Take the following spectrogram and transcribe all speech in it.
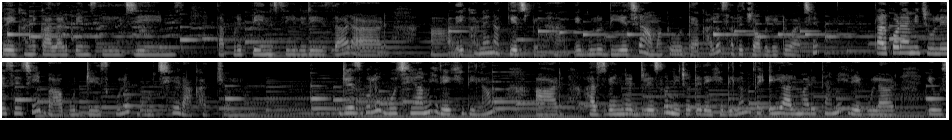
তো এখানে কালার পেন্সিল জেমস তারপরে পেন্সিল রেজার আর এখানে না কেচ পেন হ্যাঁ এগুলো দিয়েছে আমাকে ও দেখাল, সাথে চকলেটও আছে। তারপরে আমি চলে এসেছি বাবুর ড্রেসগুলো গুছিয়ে রাখার জন্য। ড্রেসগুলো গুছিয়ে আমি রেখে দিলাম, আর হাজব্যান্ডের ড্রেসও নিচতে রেখে দিলাম, তো এই আলমারিতে আমি রেগুলার ইউজ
